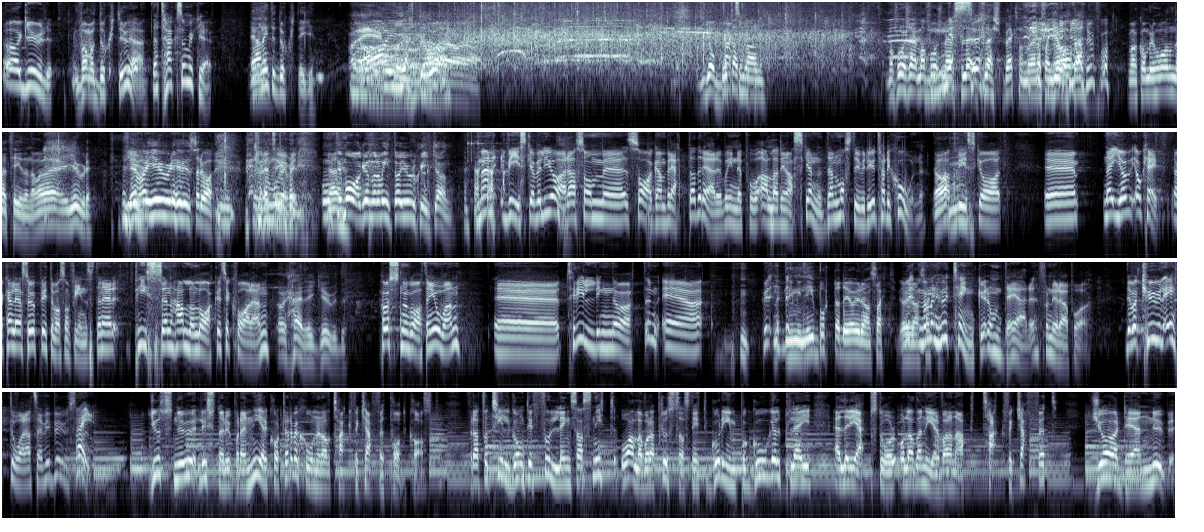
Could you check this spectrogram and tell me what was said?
Åh gud. Fan vad duktig du är. Ja, tack så mycket. Är han inte duktig? Ja, jättebra. Jobbigt att man... Man får såna här, man får såna fla- flashbacks, man börjar nästan gråta. Man kommer ihåg de där tiderna. Det var jul. Det var jul i huset då. Trevligt. Ont i magen när de inte har julskinkan. Men vi ska väl göra som eh, Sagan berättade där, var inne på Aladdin-asken. Den måste vi, det är ju tradition. Ja. Att vi ska... Eh, nej, jag- okej, jag kan läsa upp lite vad som finns. Den här pissen hallonlakrits är kvar än. Oj, herregud. Höstnougaten Johan. Eh, trillingnöten är... Hur, Min, min är borta, det har jag ju redan sagt. Jag har ju redan men, sagt. men hur tänker de där, funderar jag på. Det var kul ett år att säga vi busar. Hej! Just nu lyssnar du på den nedkortade versionen av Tack för kaffet podcast. För att få tillgång till fullängdsavsnitt och alla våra plusavsnitt går in på Google Play eller i App Store och laddar ner vår app Tack för kaffet. Gör det nu!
